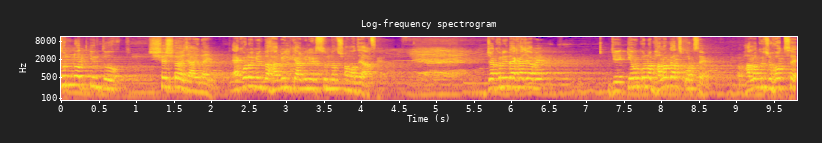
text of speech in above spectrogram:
সুন্নত কিন্তু শেষ হয়ে যায় নাই। এখনও কিন্তু হাবিল কাবিলের সুন্নত সমাজে আছে। যখনই দেখা যাবে যে কেউ কোনো ভালো কাজ করছে ভালো কিছু হচ্ছে,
